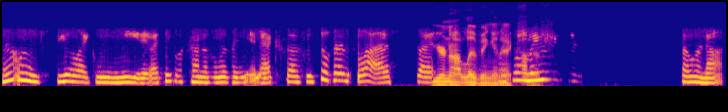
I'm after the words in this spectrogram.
I don't really feel like we need it. I think we're kind of living in excess. We feel very blessed, but You're not living in like, excess. well, maybe we should, no, we're not.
